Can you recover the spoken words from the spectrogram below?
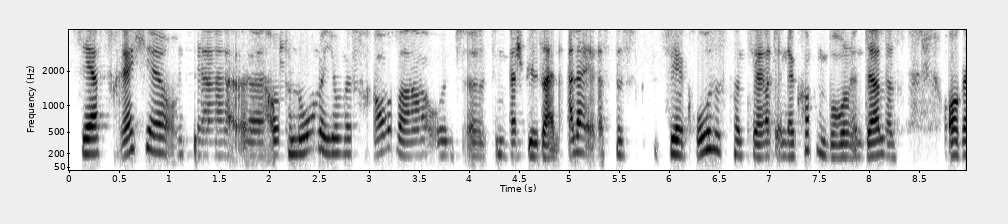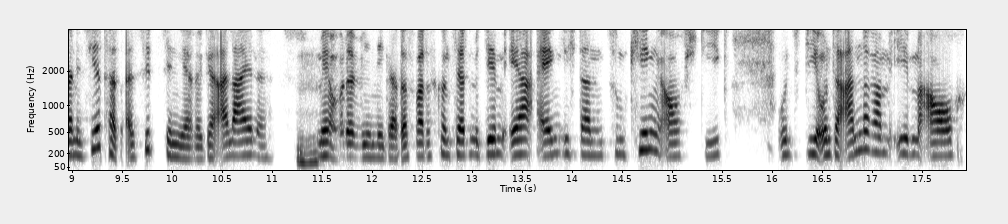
sehr freche und sehr äh, autonome junge Frau war und äh, zum Beispiel sein allererstes sehr großes Konzert in der Cotton Bowl in Dallas organisiert hat als 17-Jährige alleine. Mhm. Mehr oder weniger. Das war das Konzert, mit dem er eigentlich dann zum King aufstieg und die unter anderem eben auch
